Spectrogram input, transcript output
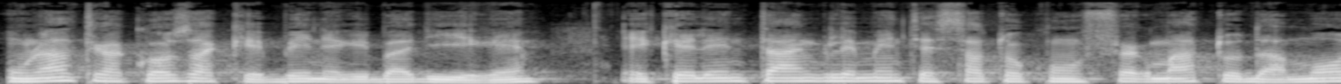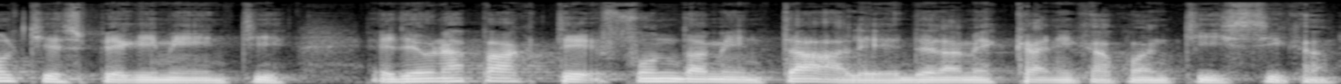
Un'altra cosa che è bene ribadire è che l'entanglement è stato confermato da molti esperimenti ed è una parte fondamentale della meccanica quantistica.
